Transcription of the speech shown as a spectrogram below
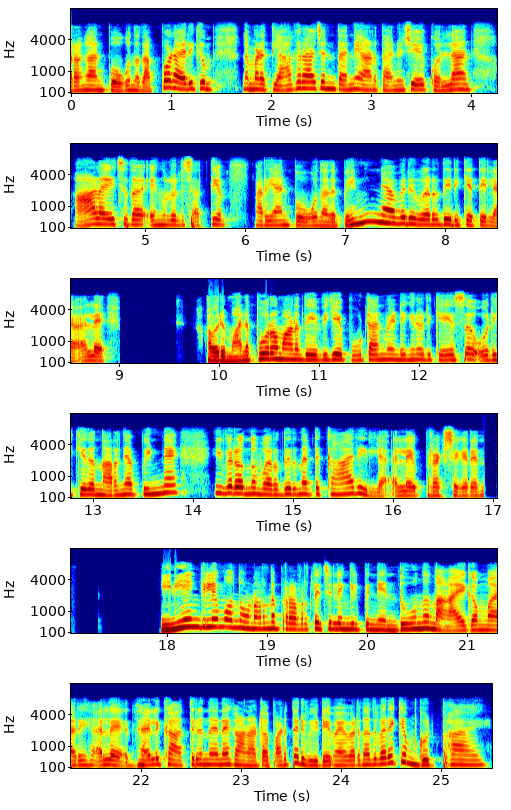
ഇറങ്ങാൻ പോകുന്നത്. അപ്പോഴായിരിക്കും നമ്മുടെ ത്യാഗരാജൻ തന്നെയാണ് തനുജയെ കൊല്ലാൻ ആളയച്ചത് എന്നുള്ളൊരു സത്യം അറിയാൻ പോകുന്നത്. പിന്നെ അവർ വെറുതെ ഇരിക്കത്തില്ല അല്ലേ? അവർ മനഃപൂർവമാണ് ദേവികയെ പൂട്ടാൻ വേണ്ടി ഇങ്ങനെ ഒരു കേസ് ഒരുക്കിയതെന്ന് അറിഞ്ഞാൽ പിന്നെ ഇവരൊന്നും വെറുതെ ഇരുന്നിട്ട് കാര്യമില്ല അല്ലെ പ്രേക്ഷകരെ? ഇനിയെങ്കിലും ഒന്ന് ഉണർന്ന് പ്രവർത്തിച്ചില്ലെങ്കിൽ പിന്നെ എന്തോന്ന് നായകന്മാര് അല്ലെ? എന്തായാലും കാത്തിരുന്നതിനെ കാണാട്ടോ അടുത്തൊരു വീഡിയോ വരുന്നത് വരയ്ക്കും ഗുഡ് ബൈ.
